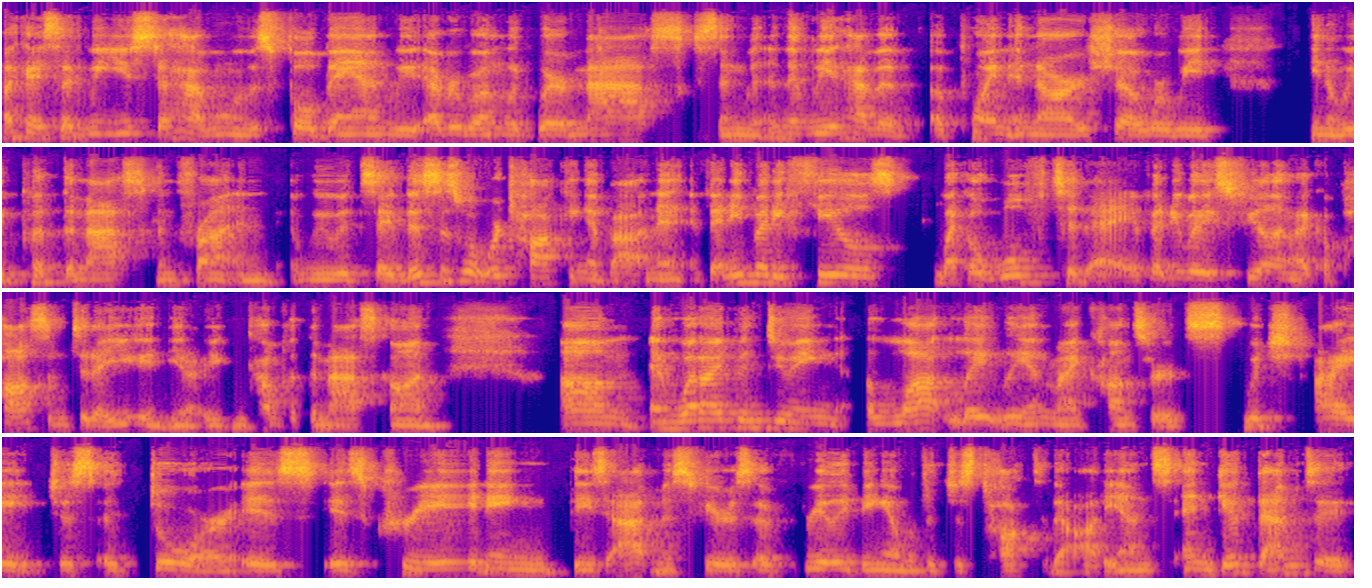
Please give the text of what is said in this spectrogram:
like I said, we used to have when it was full band, we everyone would wear masks, and and then we'd have a, a point in our show where we you know, we'd put the mask in front and we would say, This is what we're talking about. And if anybody feels like a wolf today, if anybody's feeling like a possum today, you can, you know, you can come put the mask on. Um, and what I've been doing a lot lately in my concerts, which I just adore, is is creating these atmospheres of really being able to just talk to the audience and get them to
